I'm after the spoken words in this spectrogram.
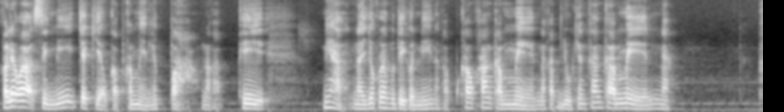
เขาเรียกว่าสิ่งนี้จะเกี่ยวกับเขมรหรือเปล่านะครับ ที่เนี่ยนายกรัฐมนตรีคนนี้นะครับ เข้าข้างเขมรนะครับ อยู่เคียงข้างเขมรนะ ค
